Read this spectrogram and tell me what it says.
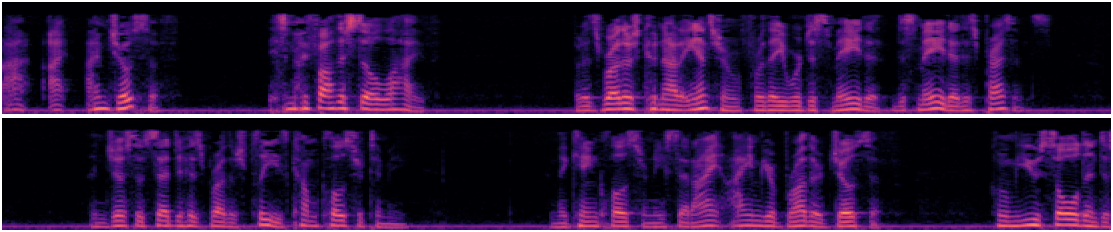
I, I, I'm Joseph. Is my father still alive? But his brothers could not answer him, for they were dismayed at, dismayed at his presence. And Joseph said to his brothers, Please come closer to me. And they came closer, and he said, I, I am your brother Joseph, whom you sold into,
